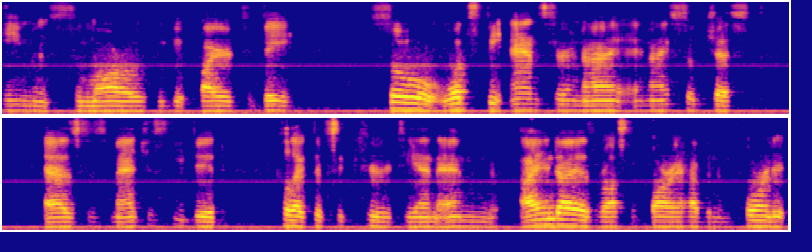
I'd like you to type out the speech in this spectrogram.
payments tomorrow if we get fired today. So what's the answer? And I and I suggest, as His Majesty did, collective security. And and I and I as Rastafari have an important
